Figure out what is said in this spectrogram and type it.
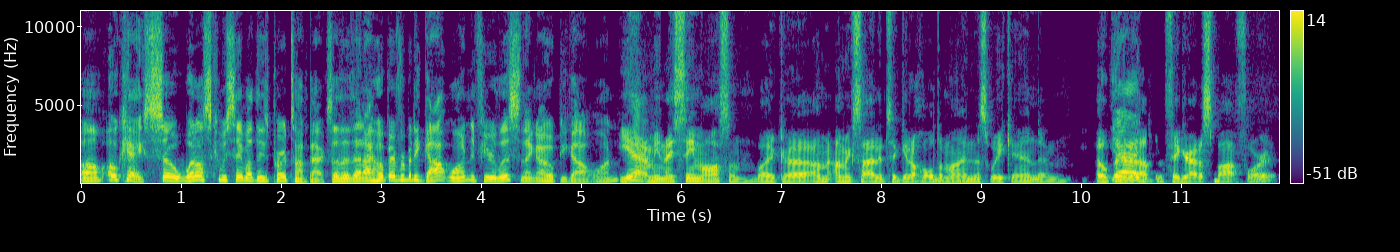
Um, okay, so what else can we say about these proton packs? Other than I hope everybody got one. If you're listening, I hope you got one. Yeah, I mean they seem awesome. Like uh, I'm I'm excited to get a hold of mine this weekend and open Yeah. it up and figure out a spot for it.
